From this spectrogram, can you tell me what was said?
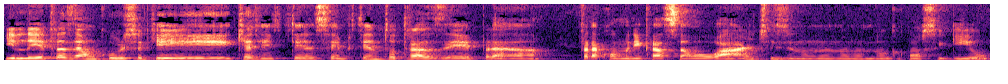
E letras é um curso que, que a gente tem, sempre tentou trazer para comunicação ou artes e não, não, nunca conseguiu.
